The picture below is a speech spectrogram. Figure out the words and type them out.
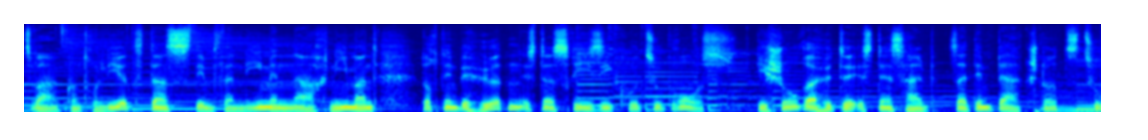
Zwar kontrolliert das dem Vernehmen nach niemand, doch den Behörden ist das Risiko zu groß. Die Schora-Hütte ist deshalb seit dem Bergsturz zu.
